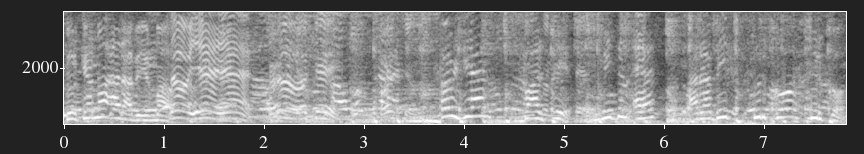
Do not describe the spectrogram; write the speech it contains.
Turkey no Arabic, irmão. No, yeah, yeah. No, okay. Persian, Farsi. Middle East, Arabic, Turco, Turco.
